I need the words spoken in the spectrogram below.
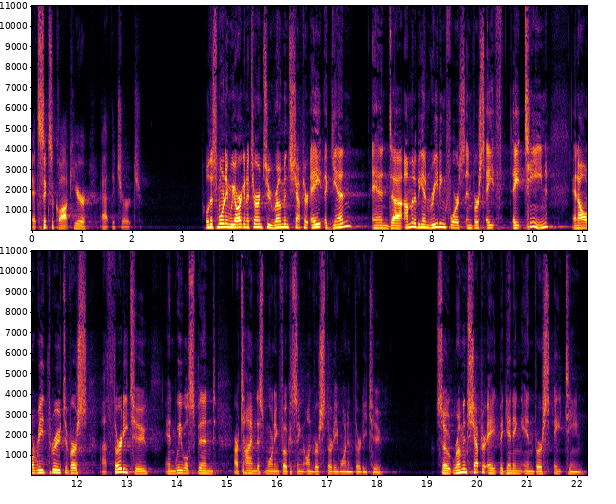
at 6 o'clock here at the church. Well, this morning we are going to turn to Romans chapter 8 again. And uh, I'm going to begin reading for us in verse 8, 18, and I'll read through to verse uh, 32, and we will spend our time this morning focusing on verse 31 and 32. So, Romans chapter 8, beginning in verse 18.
